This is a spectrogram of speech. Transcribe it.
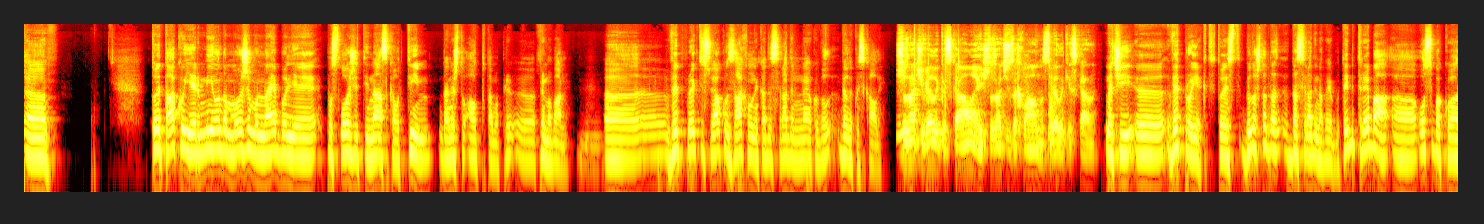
E, to je tako jer mi onda možemo najbolje posložiti nas kao tim da nešto outputamo pre, e, prema van. Uh, web projekti su jako zahvalni kada se rade na nekoj velikoj skali. Što znači velika skala i što znači zahvalnost velike skale? Znači, web projekt, to jest bilo što da, da se radi na webu. Tebi treba osoba koja,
